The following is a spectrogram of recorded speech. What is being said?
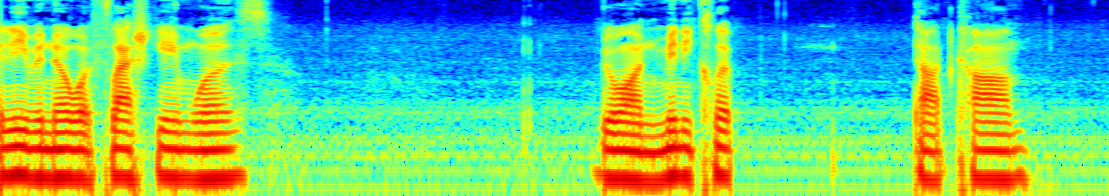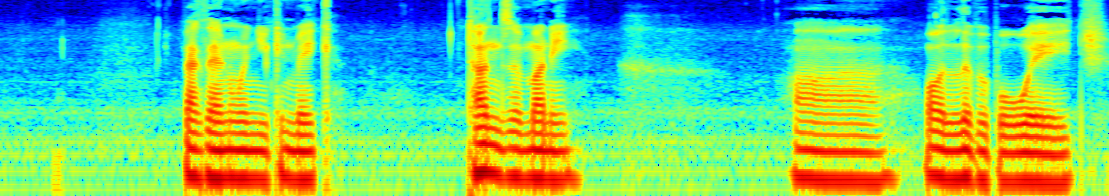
I didn't even know what Flash Game was. Go on miniclip.com. Back then, when you can make tons of money, uh, well, a livable wage,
